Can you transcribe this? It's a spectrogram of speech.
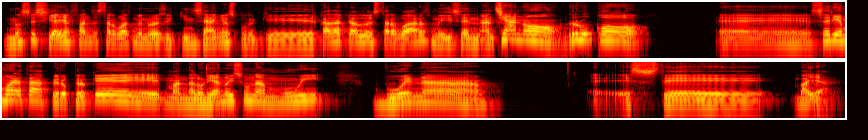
No sé si haya fans de Star Wars menores de 15 años porque cada que hablo de Star Wars me dicen anciano, ruco, eh, serie muerta, pero creo que Mandaloriano hizo una muy buena, eh, este, vaya,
